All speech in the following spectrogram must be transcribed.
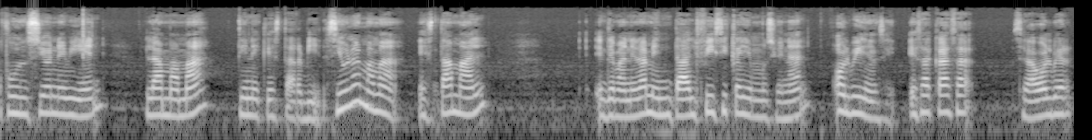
funcione bien, la mamá tiene que estar bien. Si una mamá está mal, de manera mental, física y emocional, olvídense, esa casa se va a volver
